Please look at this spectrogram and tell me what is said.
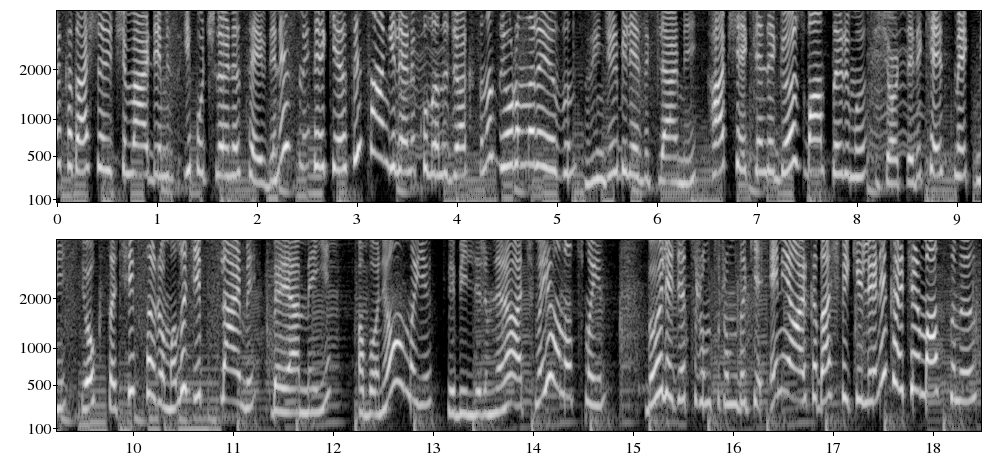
Arkadaşlar için verdiğimiz ipuçlarını sevdiniz mi? Peki ya siz hangilerini kullanacaksınız? Yorumlara yazın. Zincir bilezikler mi? Kalp şeklinde göz bantları mı? Tişörtleri kesmek mi? Yoksa çift aromalı cipsler mi? Beğenmeyi, abone olmayı ve bildirimleri açmayı unutmayın. Böylece Turum Turum'daki en iyi arkadaş fikirlerini kaçırmazsınız.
